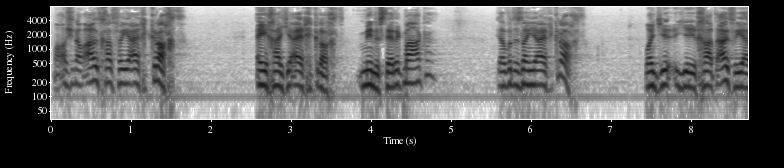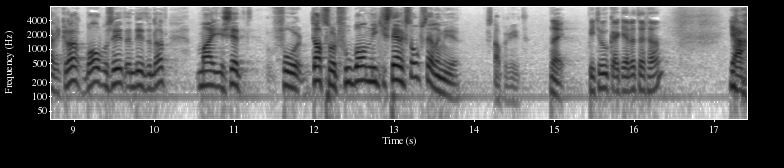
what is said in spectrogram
Maar als je nou uitgaat van je eigen kracht en je gaat je eigen kracht minder sterk maken, ja, wat is dan je eigen kracht? Want je, je gaat uit van je eigen kracht, balbezit en dit en dat, maar je zet voor dat soort voetbal niet je sterkste opstelling neer. Snap ik niet. Nee. Pieter, hoe kijk jij daar tegenaan? Ja,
